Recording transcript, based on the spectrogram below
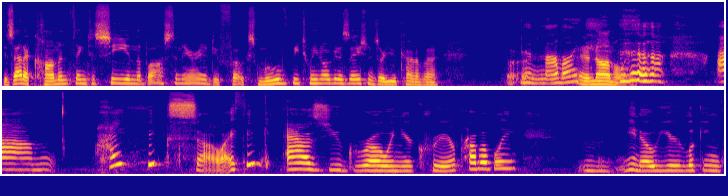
is that a common thing to see in the Boston area? Do folks move between organizations, or are you kind of a an anomaly? An anomaly. um, I think so. I think as you grow in your career, probably, you know, you're looking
